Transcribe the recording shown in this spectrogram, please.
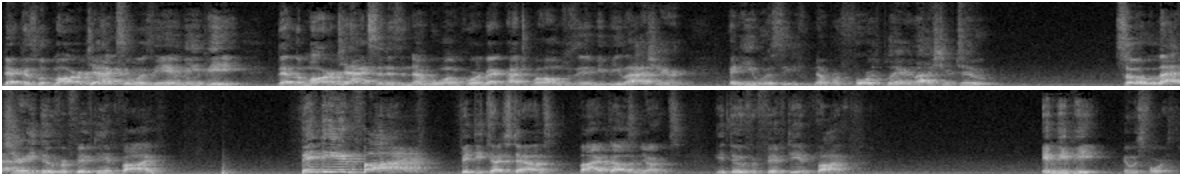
that because Lamar Jackson was the MVP, that Lamar Jackson is the number one quarterback. Patrick Mahomes was the MVP last year, and he was the number fourth player last year too. So last year he threw for 50 and 5. 50 and 5! 50 touchdowns, 5,000 yards. He threw for 50 and 5. MVP, it was fourth.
